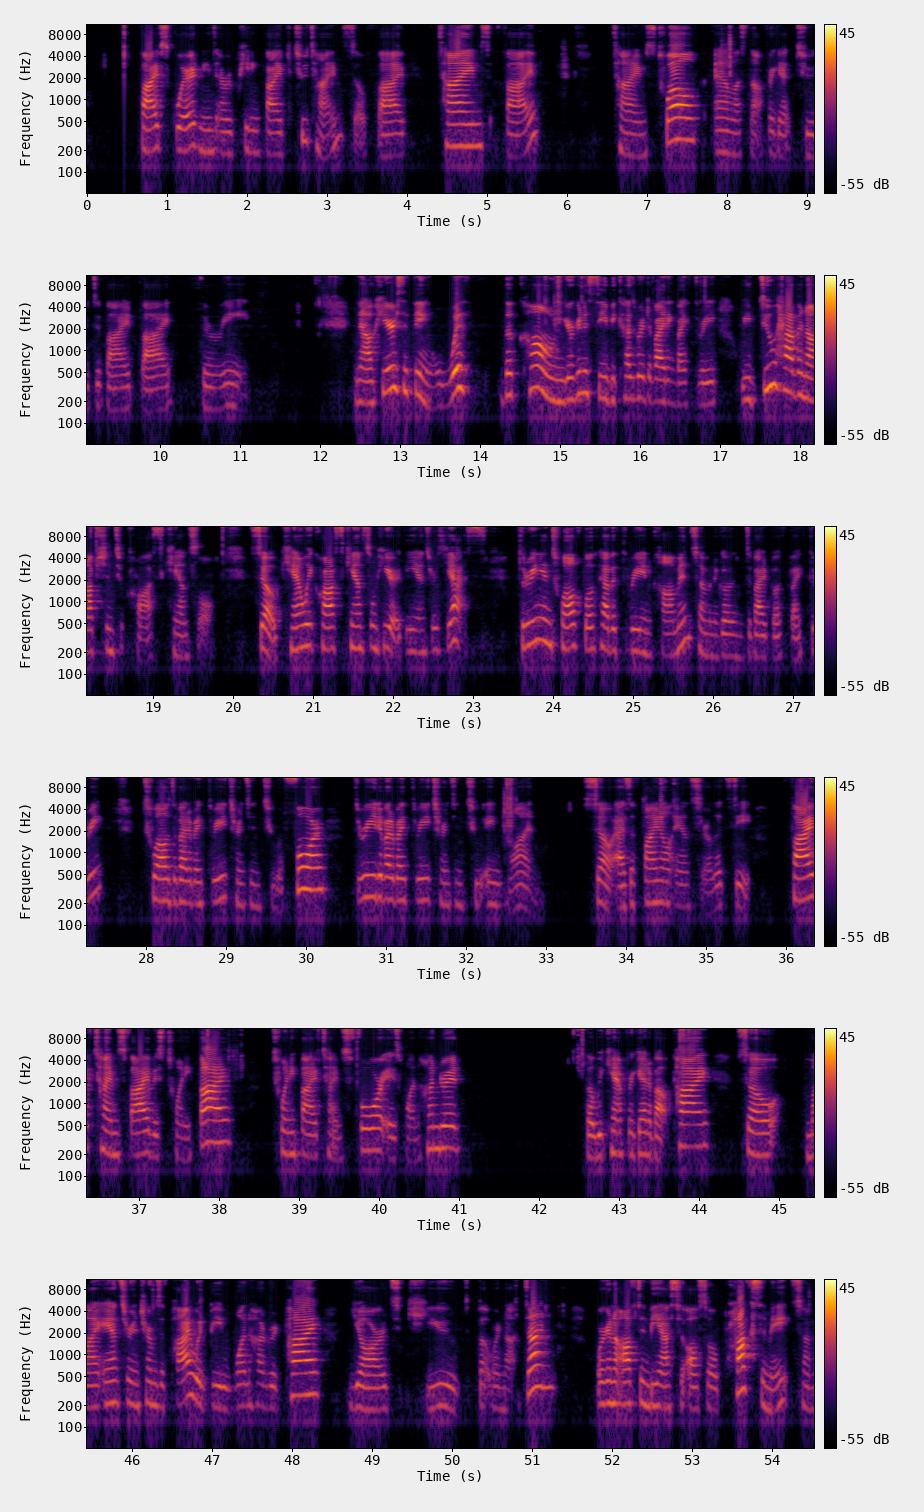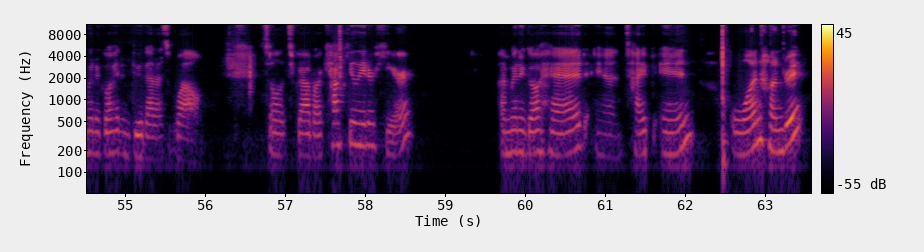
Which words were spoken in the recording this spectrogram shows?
5 squared means I'm repeating 5 two times. So 5 times 5 times 12. And let's not forget to divide by 3. Now here's the thing, with the cone, you're going to see because we're dividing by 3, we do have an option to cross cancel. So can we cross cancel here? The answer is yes. 3 and 12 both have a 3 in common, so I'm going to go and divide both by 3. 12 divided by 3 turns into a 4. 3 divided by 3 turns into a 1. So as a final answer, let's see. 5 times 5 is 25. 25 times 4 is 100. But we can't forget about pi. So my answer in terms of pi would be 100 pi yards cubed. But we're not done. We're going to often be asked to also approximate. So I'm going to go ahead and do that as well. So let's grab our calculator here. I'm going to go ahead and type in 100.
